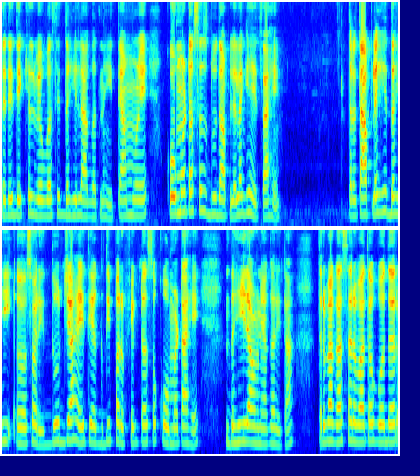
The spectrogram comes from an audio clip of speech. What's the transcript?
तरी देखील व्यवस्थित दही लागत नाही. त्यामुळे कोमट असंच दूध आपल्याला घ्यायचं आहे. तर आता आपलं हे दही सॉरी दूध जे आहे ते अगदी परफेक्ट असं कोमट आहे दही लावण्याकरिता. तर बघा सर्वात अगोदर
